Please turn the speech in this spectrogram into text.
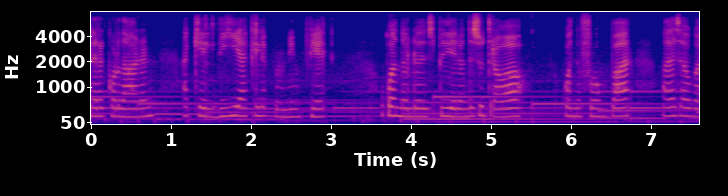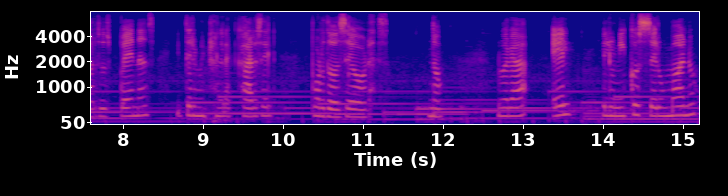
le recordaron aquel día que le fueron infiel, o cuando lo despidieron de su trabajo, cuando fue a un bar a desahogar sus penas y terminó en la cárcel por 12 horas. No, no era él el único ser humano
